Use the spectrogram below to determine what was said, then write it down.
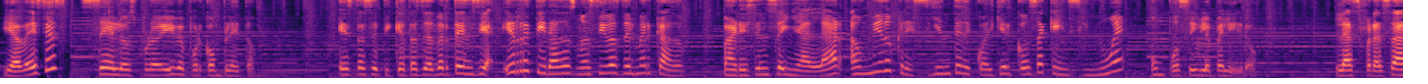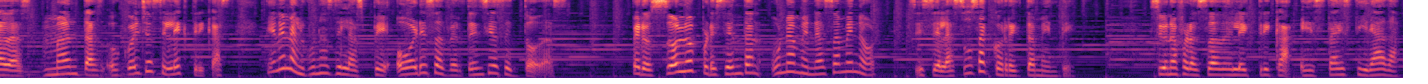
y a veces se los prohíbe por completo. Estas etiquetas de advertencia y retiradas masivas del mercado parecen señalar a un miedo creciente de cualquier cosa que insinúe un posible peligro. Las frazadas, mantas o colchas eléctricas tienen algunas de las peores advertencias de todas, pero solo presentan una amenaza menor si se las usa correctamente. Si una frazada eléctrica está estirada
